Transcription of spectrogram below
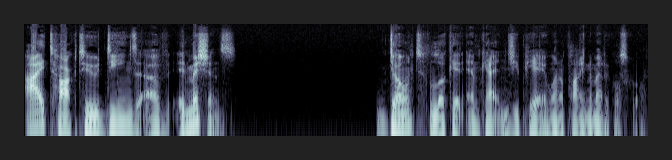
I talk to deans of admissions. Don't look at MCAT and GPA when applying to medical school.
